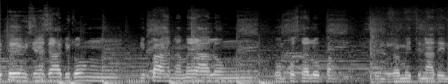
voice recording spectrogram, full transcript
Ito yung sinasabi kong ipa na may halong compost na lupa kung gagamitin natin.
